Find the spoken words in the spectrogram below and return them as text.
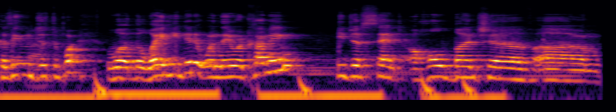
Because he was just deport. Well, the way he did it when they were coming, he just sent a whole bunch of. Um,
